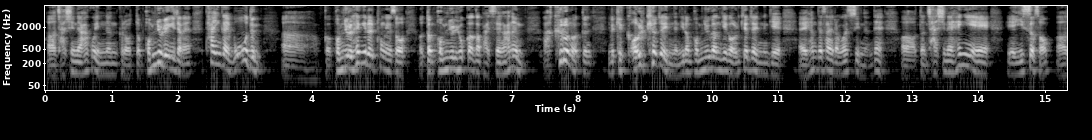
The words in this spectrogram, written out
어, 자신의 하고 있는 그런 어떤 법률 행위잖아요. 타인과의 모든 어, 그 법률 행위를 통해서 어떤 법률 효과가 발생하는 아, 그런 어떤 이렇게 얽혀져 있는 이런 법률 관계가 얽혀져 있는 게 에, 현대사회라고 할 수 있는데 어, 어떤 자신의 행위에 있어서 어,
